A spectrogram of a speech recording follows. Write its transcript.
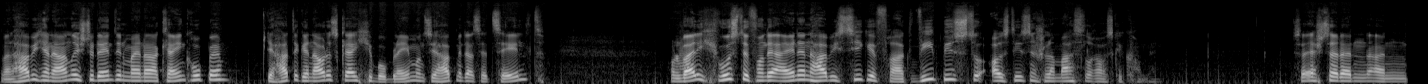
Und dann habe ich eine andere Studentin in meiner Kleingruppe, die hatte genau das gleiche Problem und sie hat mir das erzählt. Und weil ich wusste von der einen, habe ich sie gefragt, wie bist du aus diesem Schlamassel rausgekommen? So erst seit einem, einem,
